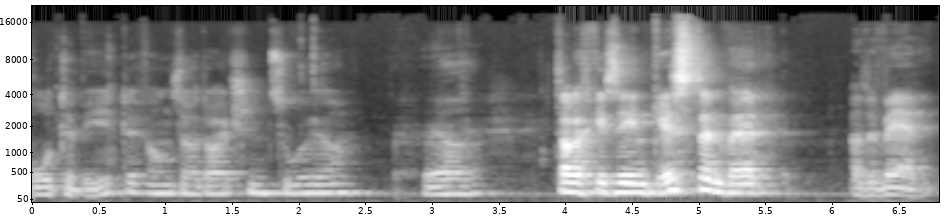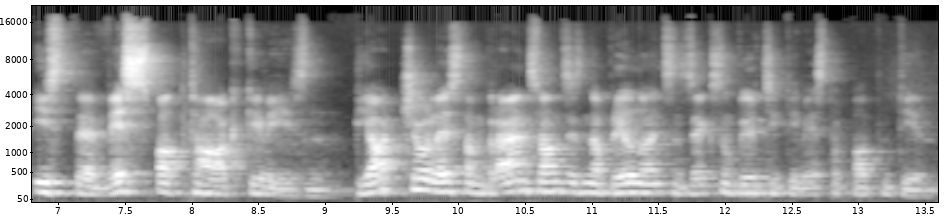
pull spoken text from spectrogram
rote Beete für unsere deutschen Zuhörer. Ja. Jetzt habe ich gesehen, gestern wer, also wer ist der Vespa-Tag gewesen. Piaggio lässt am 23. April 1946 die Vespa patentieren.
